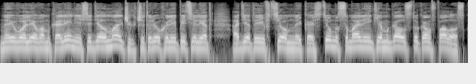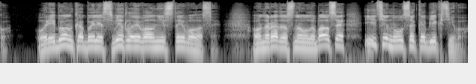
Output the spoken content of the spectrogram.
На его левом колене сидел мальчик четырех или пяти лет, одетый в темный костюм с маленьким галстуком в полоску. У ребенка были светлые волнистые волосы. Он радостно улыбался и тянулся к объективу.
